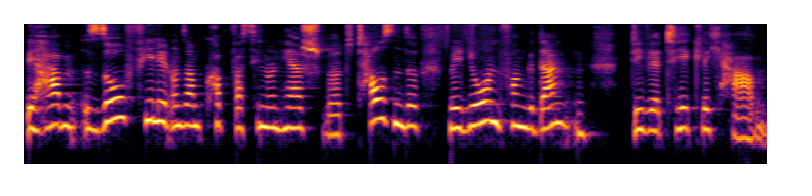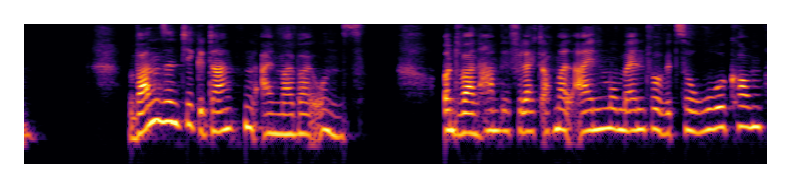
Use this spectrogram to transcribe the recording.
Wir haben so viel in unserem Kopf, was hin und her schwirrt, tausende, Millionen von Gedanken, die wir täglich haben. Wann sind die Gedanken einmal bei uns? Und wann haben wir vielleicht auch mal einen Moment, wo wir zur Ruhe kommen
